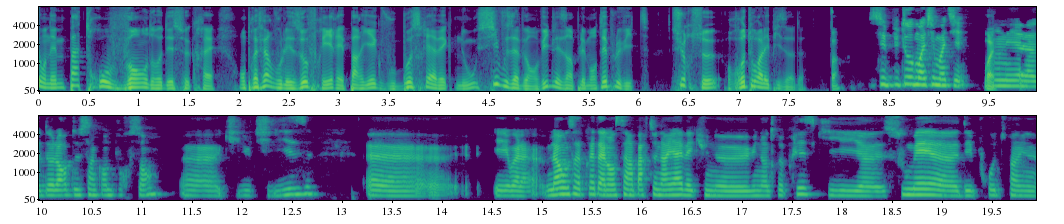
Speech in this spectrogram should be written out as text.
on n'aime pas trop vendre des secrets. On préfère vous les offrir et parier que vous bosserez avec nous si vous avez envie de les implémenter plus vite. Sur ce, retour à l'épisode. C'est plutôt moitié-moitié. On est euh, de l'ordre de 50% euh, qui l'utilisent. et voilà, là, on s'apprête à lancer un partenariat avec une, une entreprise qui soumet des produits, enfin,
